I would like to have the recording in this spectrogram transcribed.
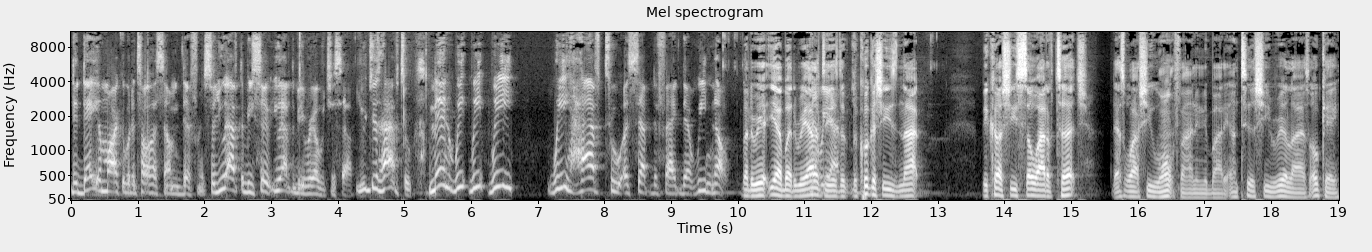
the day dating market would have told her something different. So you have to be serious. You have to be real with yourself. You just have to. Men, we we we we have to accept the fact that we know. But the rea- yeah, but the reality is the, the quicker she's not because she's so out of touch. That's why she won't find anybody until she realizes, okay,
